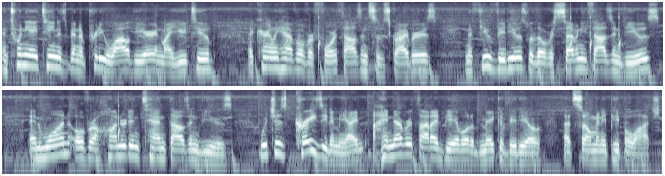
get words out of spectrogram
And 2018 has been a pretty wild year in my YouTube I currently have over 4,000 subscribers and a few videos with over 70,000 views and one over 110,000 views, which is crazy to me. I, I never thought I'd be able to make a video that so many people watch.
